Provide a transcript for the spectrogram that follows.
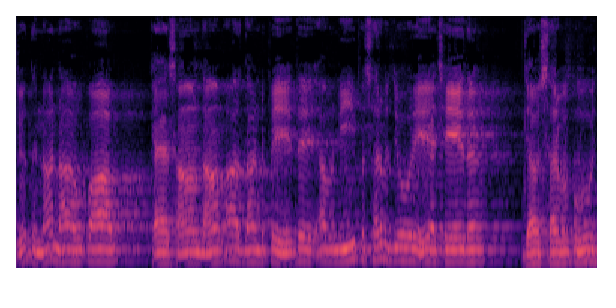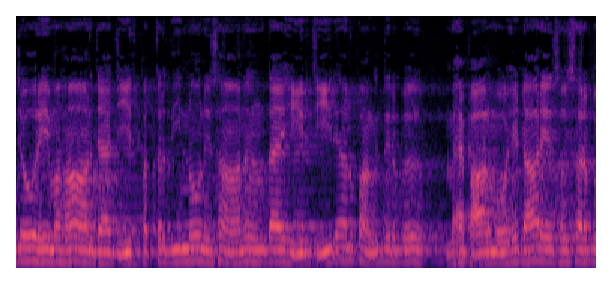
ਜੁਧ ਨਾ ਉਪਾਵ। ਕੈ ਸਾਮ ਦਾਮ ਅਰ ਦੰਡ ਭੇਦ ਅਵਨੀਪ ਸਰਬ ਜੋਰੇ ਅਛੇਦ। ਜਬ ਸਰਬ ਪੂਜ ਜੋਰੇ ਮਹਾਨ, ਜੈ ਜੀਤ ਪੱਤਰ ਦੀਨੋ ਨਿਸ਼ਾਨ। ਦੈ ਹੀਰ ਚੀਰ ਅਨਭੰਗ ਦਿਰਬ ਮਹਿਪਾਲ ਮੋਹਿ ਡਾਰੇ ਸੋ ਸਰਬ।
